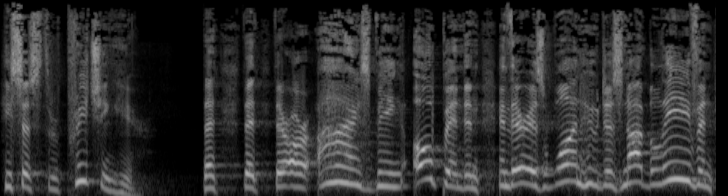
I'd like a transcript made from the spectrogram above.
He says through preaching here that, that there are eyes being opened and, and there is one who does not believe and,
